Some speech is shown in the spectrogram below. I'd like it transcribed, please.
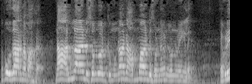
அப்போ உதாரணமாக நான் அல்லா என்று சொல்வதற்கு முன்னால் நான் அம்மா என்று சொன்னேன்னு சொன்னீங்களே. எப்படி?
